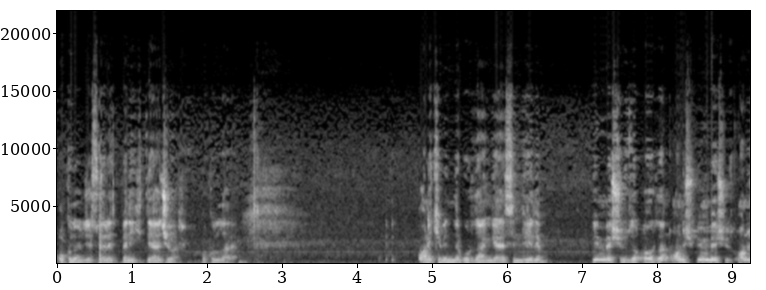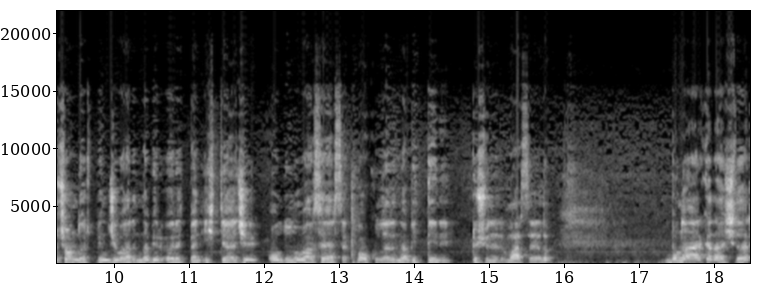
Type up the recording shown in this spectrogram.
okul öncesi öğretmeni ihtiyacı var okullara. 12.000 de buradan gelsin diyelim. 1500 de oradan 13.500, 13-14 bin civarında bir öğretmen ihtiyacı olduğunu varsayarsak bu okulların da bittiğini düşünelim, varsayalım. Buna arkadaşlar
